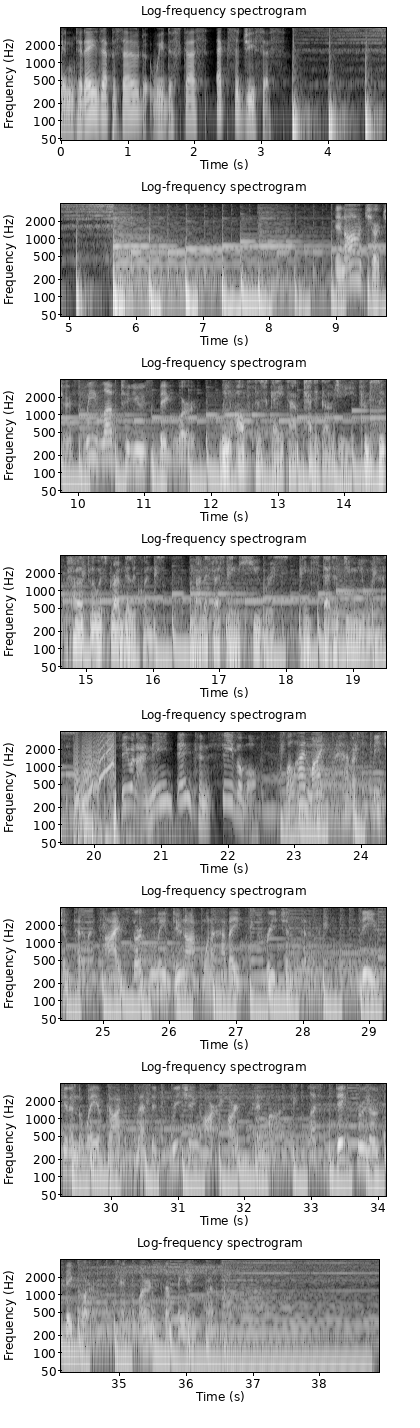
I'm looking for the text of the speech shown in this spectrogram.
In today's episode, we discuss exegesis. In our churches, we love to use big words. We obfuscate our pedagogy through superfluous grandiloquence, manifesting hubris instead of demureness. See what I mean? Inconceivable. While I might have a speech impediment, I certainly do not want to have a preach impediment. These get in the way of God's message reaching our hearts and minds. Let's dig through those big words and learn something incredible.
